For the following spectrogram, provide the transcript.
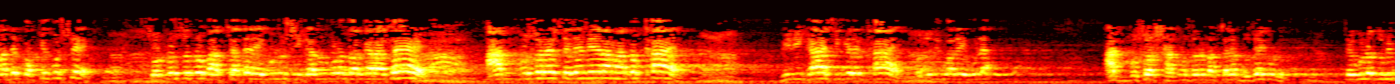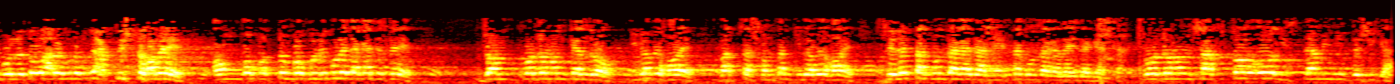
আমাদের পক্ষে করছে? ছোট ছোট বাচ্চাদের এগুলো শেখানোর কোনো দরকার আছে? আট বছরের ছেলে মেয়েরা মাদক খায়, বিড়ি খায়, সিগারেট খায় যদি বলে এগুলা। আট বছর, সাত বছরের বাচ্চারা বুঝে এগুলো। সেগুলো তুমি বললে তো আর এগুলো আকৃষ্ট হবে। অঙ্গ প্রত্যঙ্গ গুলি গুলে দেখা যেতে প্রজনন কেন্দ্র কীভাবে হয়, বাচ্চার সন্তান কীভাবে হয়, ছেলেরটা কোন জায়গায় যায়, মেয়েরটা কোন জায়গায় যায় দেখেন। প্রজনন স্বাস্থ্য ও ইসলামী নির্দেশিকা,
